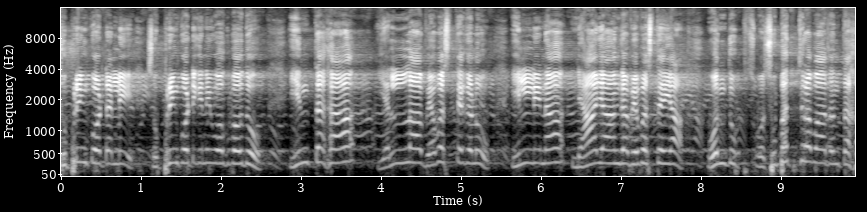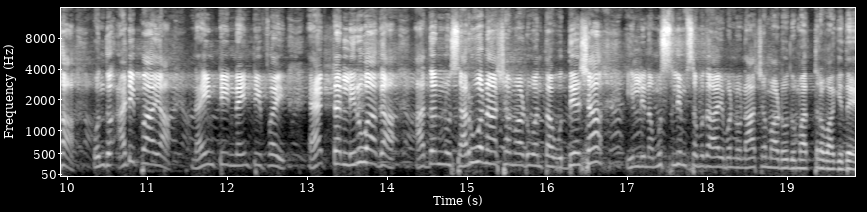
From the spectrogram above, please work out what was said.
ಸುಪ್ರೀಂ ಕೋರ್ಟಲ್ಲಿ ಸುಪ್ರೀಂ ಕೋರ್ಟಿಗೆ ನೀವು ಹೋಗಬಹುದು ಇಂತಹ ಎಲ್ಲ ವ್ಯವಸ್ಥೆಗಳು ಇಲ್ಲಿನ ನ್ಯಾಯಾಂಗ ವ್ಯವಸ್ಥೆಯ ಒಂದು ಸುಭದ್ರವಾದಂತಹ ಒಂದು ಅಡಿಪಾಯ ನೈನ್ಟೀನ್ ನೈಂಟಿ ಫೈವ್ ಆ್ಯಕ್ಟಲ್ಲಿರುವಾಗ ಅದನ್ನು ಸರ್ವನಾಶ ಮಾಡುವಂಥ ಉದ್ದೇಶ ಇಲ್ಲಿನ ಮುಸ್ಲಿಂ ಸಮುದಾಯವನ್ನು ನಾಶ ಮಾಡುವುದು ಮಾತ್ರವಾಗಿದೆ.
